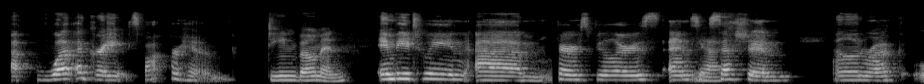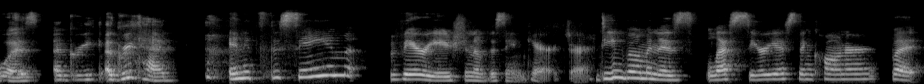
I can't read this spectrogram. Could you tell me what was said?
Uh, what a great spot for him. Dean Bowman. In between um, Ferris Bueller's and Yes. Succession, Alan Ruck was a Greek, a Greek head. And it's the same variation of the same character. Dean Bowman is less serious than Connor, but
